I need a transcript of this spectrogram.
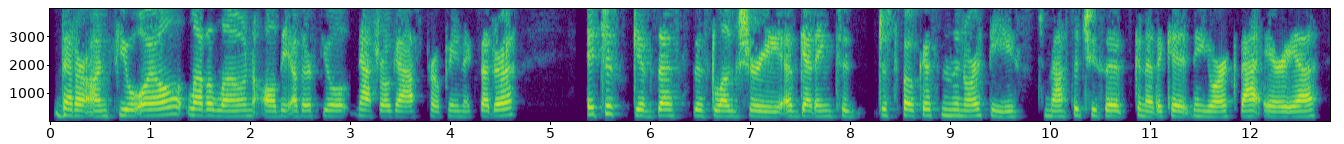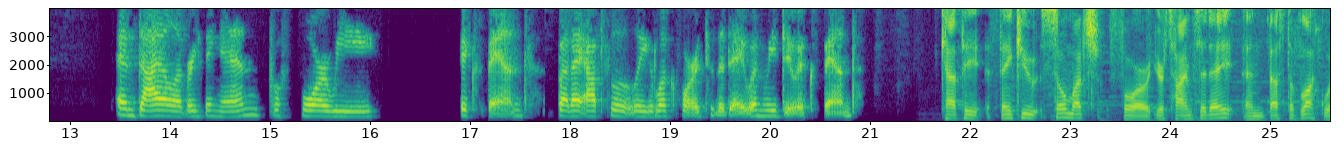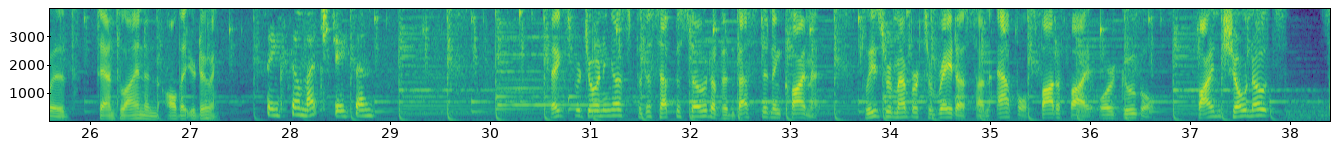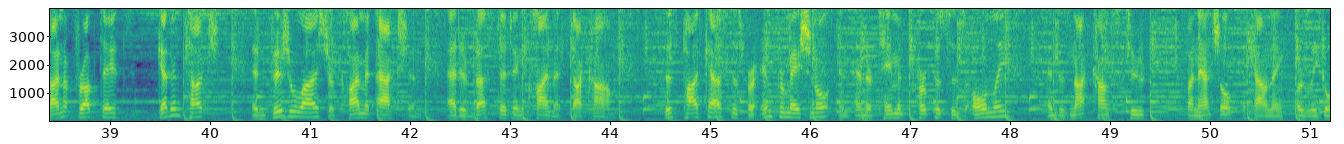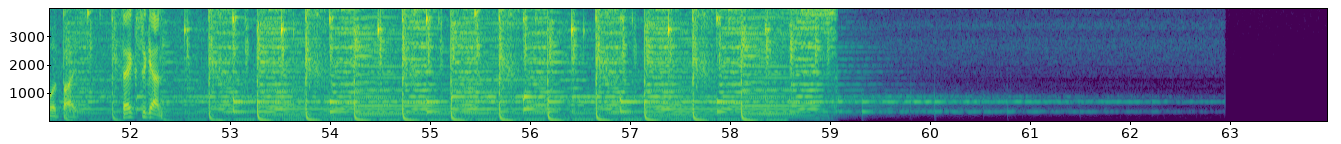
that are on fuel oil, let alone all the other fuel, natural gas, propane, etc. It just gives us this luxury of getting to just focus in the Northeast, Massachusetts, Connecticut, New York, that area, and dial everything in before we expand. But I absolutely look forward to the day when we do expand. Kathy, thank you so much for your time today and best of luck with Dandelion and all that you're doing. Thanks so much, Jason. Thanks for joining us for this episode of Invested in Climate. Please remember to rate us on Apple, Spotify, or Google. Find show notes, sign up for updates, get in touch, and visualize your climate action at investedinclimate.com. This podcast is for informational and entertainment purposes only and does not constitute financial, accounting, or legal advice. Thanks again.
